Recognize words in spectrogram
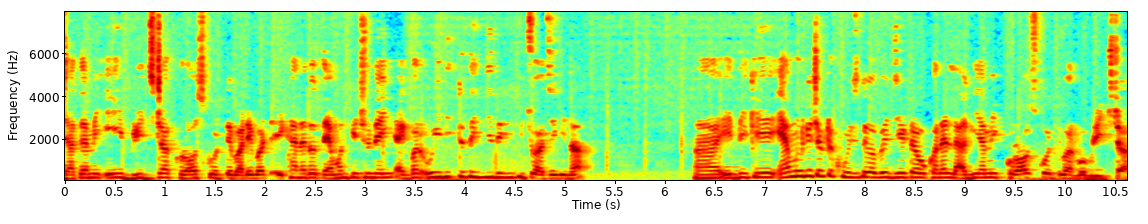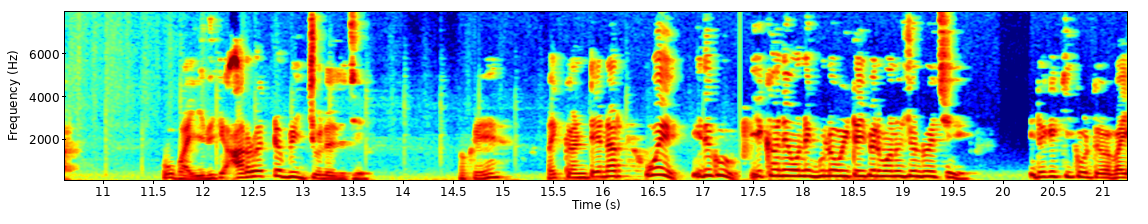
যাতে আমি এই ব্রিজটা ক্রস করতে পারি বাট এখানে তো তেমন কিছু নেই। একবার ওই দিকটাতে গিয়ে দেখি কিছু আছে কি না এদিকে এমন কিছু একটা খুঁজতে হবে, যেটা ওখানে লাগিয়ে আমি ক্রস করতে পারব ব্রিজটা ও ভাই, এদিকে আরও একটা ব্রিজ চলে এসেছে। ওকে ভাই কন্টেনার ওই, এই দেখো, এখানে অনেকগুলো ওই টাইপের মানুষজন রয়েছে। এটাকে কি করতে হবে? ভাই,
